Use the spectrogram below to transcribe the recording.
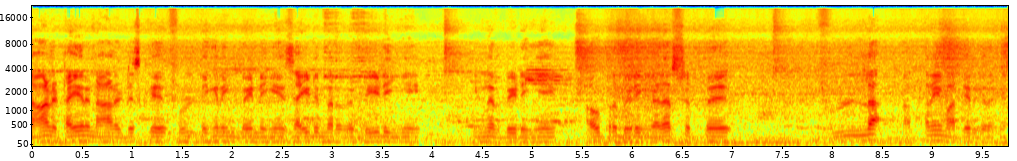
நாலு டயரு நாலு disc full tinkering painting side mirror beading inner beading outer beading weather strip ஃபுல்லாக அத்தனையும் மாற்றிருக்குதுங்க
